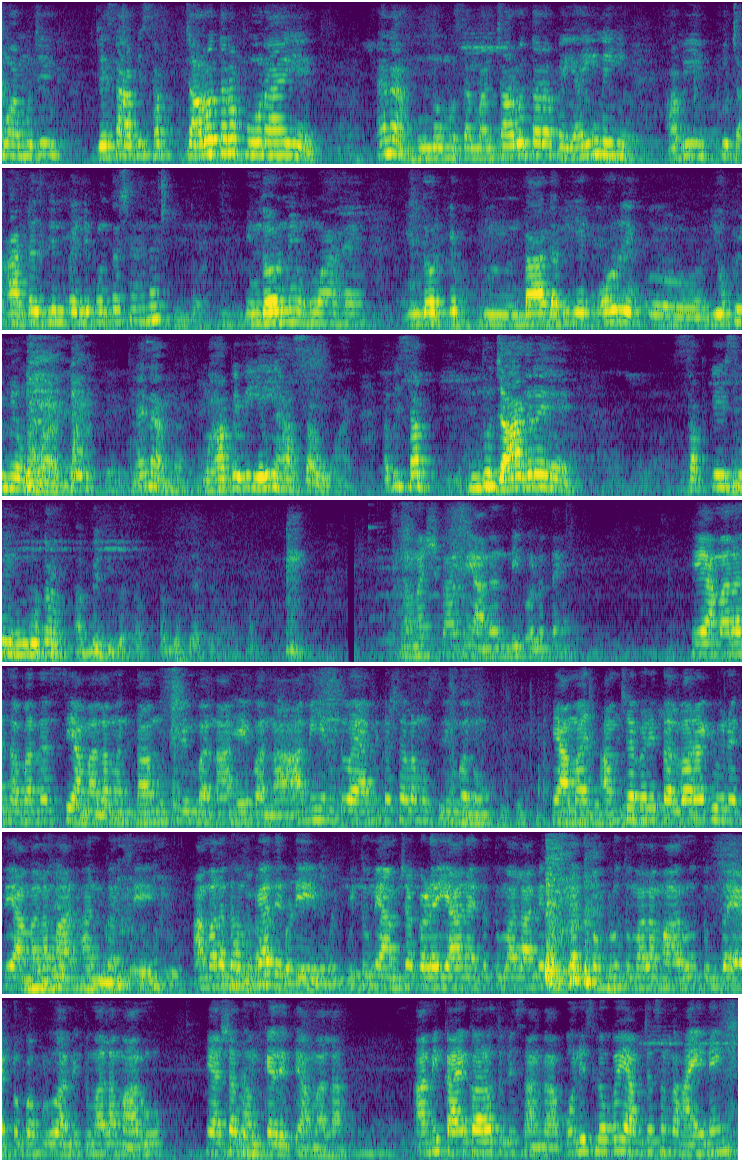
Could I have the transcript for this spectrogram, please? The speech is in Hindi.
हुआ मुझे जैसा अभी सब चारों तरफ़ हो रहा है ये है ना? हिंदू मुसलमान चारों तरफ़ है यही नहीं। अभी कुछ आठ दस दिन पहले कौन सा शहर है? इंदौर में हुआ है। इंदौर के बाद अभी एक और एक यूपी में हुआ है है ना? वहाँ पे भी यही हादसा हुआ है। अभी सब हिंदू जाग रहे हैं। सबके इसमें हिंदू का अब बेटी बताओ नमस्कार मी आनंदी बोलत आहे हे आम्हाला जबरदस्ती आम्हाला म्हणता मुस्लिम बना हे बना. आम्ही हिंदू आहे आम्ही कशाला मुस्लिम बनू? हे आम्हा आमच्या घरी तलवारा घेऊन येते आम्हाला मारहाण करते. आम्हाला धमक्या देते की तुम्ही आमच्याकडे या नाही तर तुम्हाला आम्ही रस्त्यात पकडू तुम्हाला मारू तुमचा ॲटो पकडू आम्ही तुम्हाला मारू. हे अशा धमक्या देते आम्हाला. आम्ही काय करावं तुम्ही सांगा. पोलीस लोकही आमच्या संग आहे नाही.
